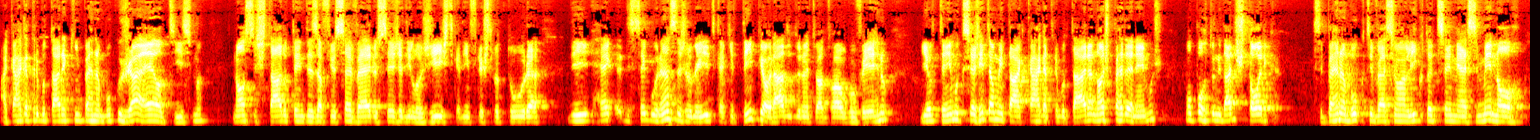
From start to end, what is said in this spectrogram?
A carga tributária aqui em Pernambuco já é altíssima. Nosso estado tem desafios severos, seja de logística, de infraestrutura, de, de segurança jurídica, que tem piorado durante o atual governo. E eu temo que se a gente aumentar a carga tributária, nós perderemos uma oportunidade histórica. Se Pernambuco tivesse uma alíquota de CMS menor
